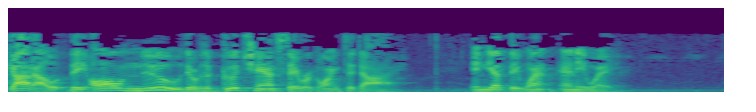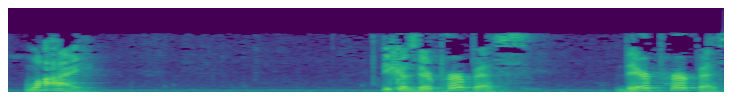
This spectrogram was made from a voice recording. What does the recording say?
got out, they all knew there was a good chance they were going to die. And yet they went anyway. Why? Because their purpose, their purpose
